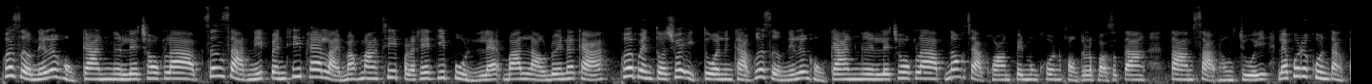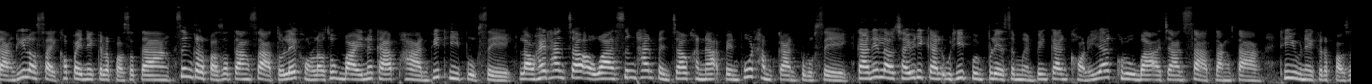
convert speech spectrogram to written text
เพื่อเสริมในเรื่องของการเงินและโชคลาภซึ่งศาสตร์นี้เป็นที่แพร่หลายมากๆที่ประเทศญี่ปุ่น และบ้านเราด้วยนะคะ เพื่อเป็นตัวช่วยอีกตัวหนึ่งค่ะ เพื่อเสริมในเรื่องของการเงินและโชคลาภนอกจากความเป็นมงคลของกระเป๋าสตางค์ตามศาสตร์ฮวงจุ้ยและพุทธคุณต่างๆ ที่เราใส่เข้าไปในกระเป๋าสตางค์ซึ่งกระเป๋าสตางค์ศาสตร์ตัวเลขของเราทุกใบนะคะ ผ่านพิธีปลุกเสกเราให้ท่านเจ้าอาวาสซึ่งท่านเป็นเจ้าคณะเป็นผู้ทำการปลุกเสก การที่เราใช้วิธีการอุทิศบุญเปรียบเสมือนเป็นการขออนุญาตครูบาอาจารย์ศาสตร์ต่างๆ ที่อยู่ในกระเป๋าส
